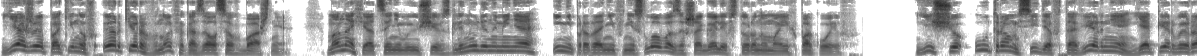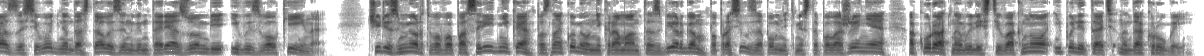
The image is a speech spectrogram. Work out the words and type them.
Я же, покинув Эркер, вновь оказался в башне. Монахи, оценивающие, взглянули на меня и, не проронив ни слова, зашагали в сторону моих покоев. Еще утром, сидя в таверне, я первый раз за сегодня достал из инвентаря зомби и вызвал Кейна. Через мертвого посредника познакомил некроманта с Бергом, попросил запомнить местоположение, аккуратно вылезти в окно и полетать над округой.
